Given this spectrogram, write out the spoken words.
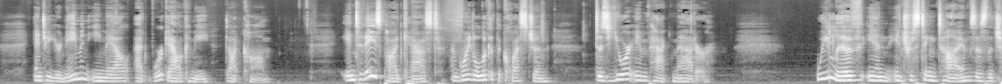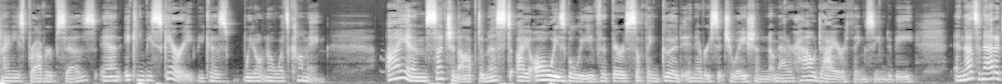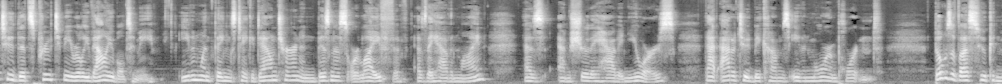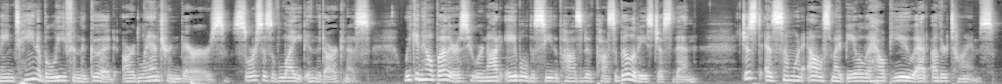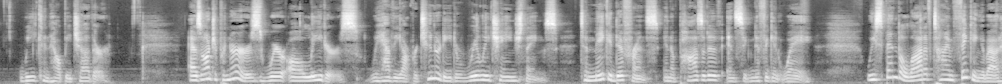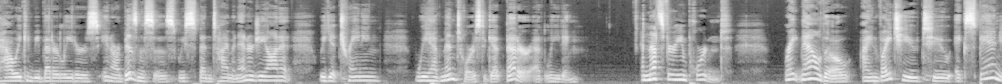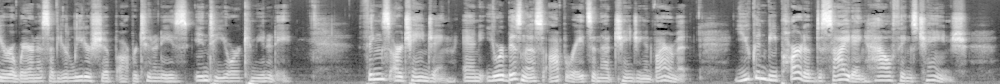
enter your name and email at workalchemy.com. In today's podcast, I'm going to look at the question Does your impact matter? We live in interesting times, as the Chinese proverb says, and it can be scary because we don't know what's coming. I am such an optimist. I always believe that there is something good in every situation, no matter how dire things seem to be. And that's an attitude that's proved to be really valuable to me. Even when things take a downturn in business or life, as they have in mine, as I'm sure they have in yours, that attitude becomes even more important. Those of us who can maintain a belief in the good are lantern bearers, sources of light in the darkness. We can help others who are not able to see the positive possibilities just then, just as someone else might be able to help you at other times. We can help each other. As entrepreneurs, we're all leaders. We have the opportunity to really change things to make a difference in a positive and significant way. We spend a lot of time thinking about how we can be better leaders in our businesses. We spend time and energy on it. We get training. We have mentors to get better at leading. And that's very important. Right now, though, I invite you to expand your awareness of your leadership opportunities into your community. Things are changing, and your business operates in that changing environment. You can be part of deciding how things change.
